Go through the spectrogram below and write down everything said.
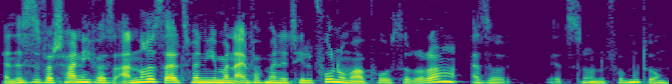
dann ist es wahrscheinlich was anderes, als wenn jemand einfach meine Telefonnummer postet, oder? Also jetzt nur eine Vermutung.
